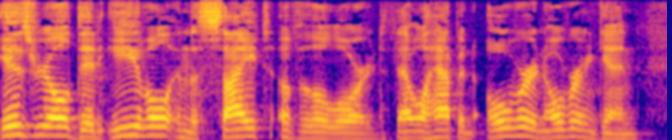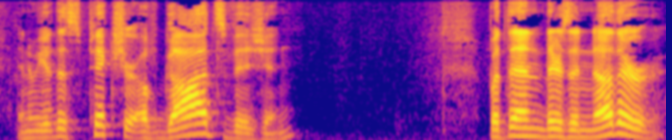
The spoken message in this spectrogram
Israel did evil in the sight of the Lord. That will happen over and over again. And we have this picture of God's vision. But then there's another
